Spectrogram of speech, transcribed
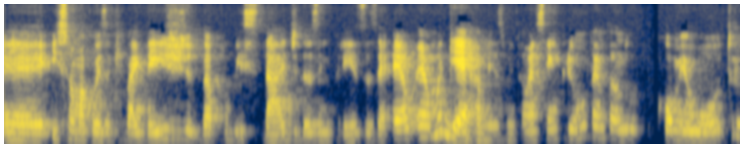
É, isso é uma coisa que vai desde da publicidade das empresas. É, é, é uma guerra mesmo. Então é sempre um tentando comer o outro.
